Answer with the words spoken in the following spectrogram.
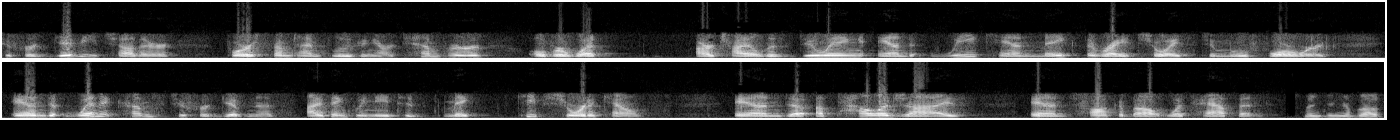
to forgive each other for sometimes losing our temper over what our child is doing, and we can make the right choice to move forward. And when it comes to forgiveness, I think we need to make keep short accounts and uh, apologize and talk about what's happened. Thinking about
